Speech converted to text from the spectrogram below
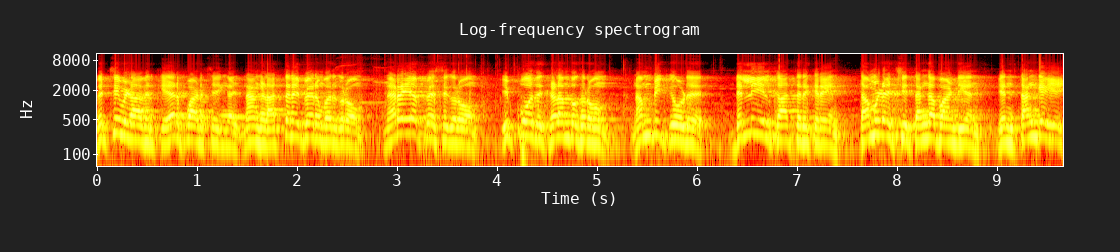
வெற்றி விழாவிற்கு ஏற்பாடு செய்யுங்கள். நாங்கள் அத்தனை பேரும் வருகிறோம். நிறைய பேசுகிறோம். இப்போது கிளம்புகிறோம். நம்பிக்கையோடு டெல்லியில் காத்திருக்கிறேன். தமிழச்சி தங்கபாண்டியன் என் தங்கையை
